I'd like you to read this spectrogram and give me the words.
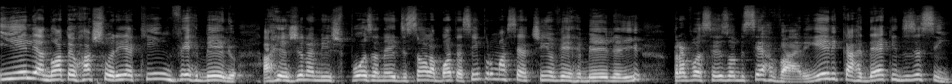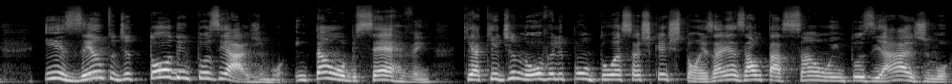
E ele anota, eu rachorei aqui em vermelho. A Regina, minha esposa, na edição, ela bota sempre uma setinha vermelha aí para vocês observarem. Ele, Kardec, diz assim: isento de todo entusiasmo. Então, observem que aqui de novo ele pontua essas questões. A exaltação, o entusiasmo,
